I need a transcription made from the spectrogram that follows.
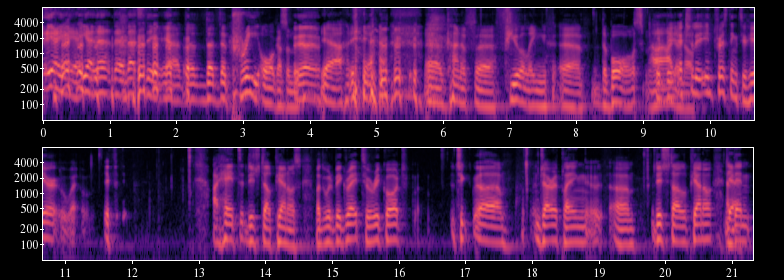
yeah, yeah, yeah, yeah. That, that, that's the yeah the the, the pre-orgasm. Yeah. yeah, yeah. uh, kind of uh, fueling uh, the balls. Would be actually interesting to hear if I hate digital pianos, but it would be great to record uh, Jarrett playing uh, um, digital piano and Yeah. then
